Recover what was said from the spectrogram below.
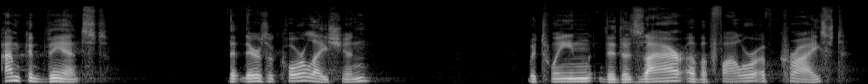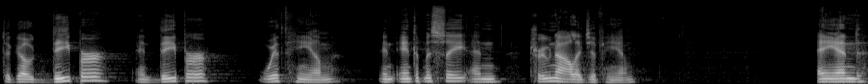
I'm convinced that there's a correlation between the desire of a follower of Christ to go deeper and deeper with Him in intimacy and true knowledge of Him and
